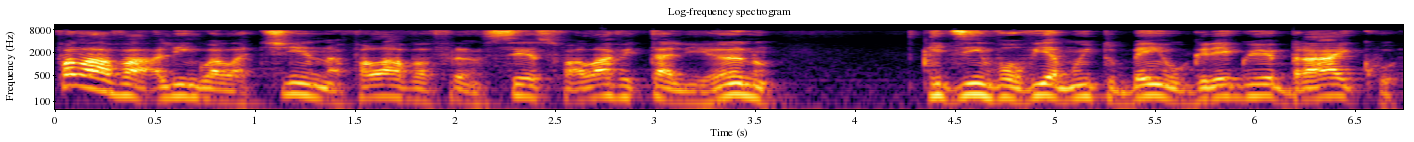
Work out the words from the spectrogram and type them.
Falava a língua latina, falava francês, falava italiano, e desenvolvia muito bem o grego e o hebraico.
